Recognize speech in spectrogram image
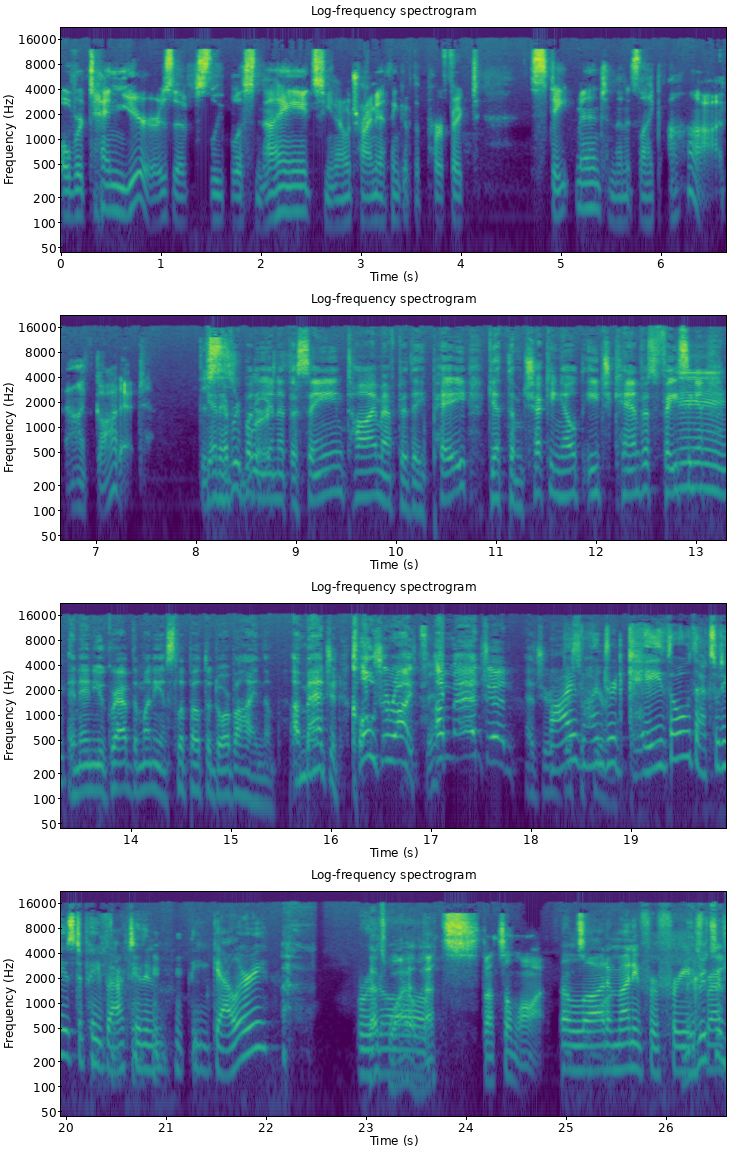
over 10 years of sleepless nights, you know, trying to think of the perfect statement. And then it's like, ah, now I've got it. This Get everybody worth- in at the same time after they pay. Get them checking out each canvas, facing it, and then you grab the money and slip out the door behind them. Imagine. Close your eyes. Imagine as you're 500K, though? That's what he has to pay back to the, the gallery? That's wild. That's that's a lot. a That's lot of money for free Maybe it's expression.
